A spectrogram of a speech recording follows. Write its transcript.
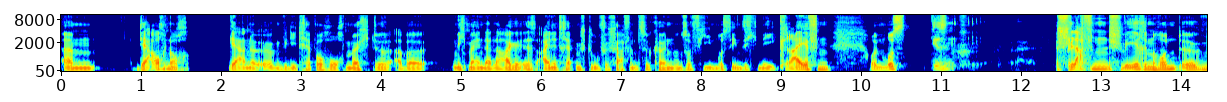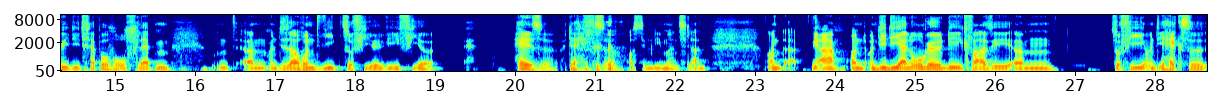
ähm, der auch noch gerne irgendwie die Treppe hoch möchte, aber nicht mehr in der Lage ist, eine Treppenstufe schaffen zu können. Und Sophie muss ihn sich nee, greifen und muss diesen schlaffen, schweren Hund irgendwie die Treppe hochschleppen. Und, ähm, und dieser Hund wiegt so viel wie vier Hälse der Hexe aus dem Niemandsland. Und äh, ja, und, und die Dialoge, die quasi ähm, Sophie und die Hexe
